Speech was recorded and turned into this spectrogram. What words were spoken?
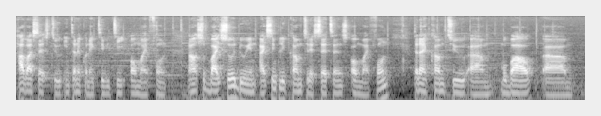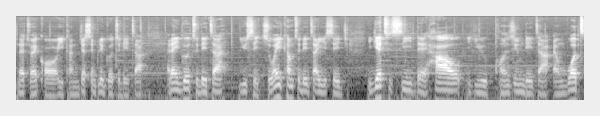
have access to internet connectivity on my phone. Now, so by so doing, I simply come to the settings of my phone then I come to um, mobile um, network or you can just simply go to data and then you go to data usage. So when you come to data usage, you get to see the how you consume data and what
